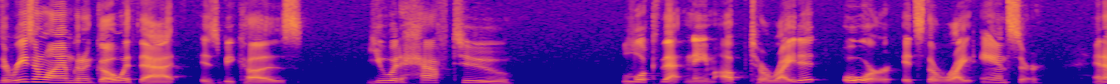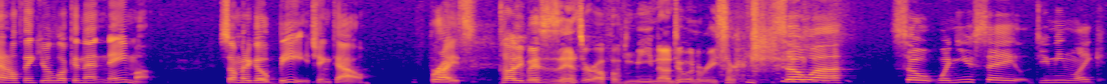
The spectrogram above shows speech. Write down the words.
the reason why I'm gonna go with that is because you would have to look that name up to write it, or it's the right answer, and I don't think you're looking that name up. So I'm gonna go B, Qingtao. Bryce. Toddy bases his answer off of me not doing research. So, uh, so when you say, do you mean like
